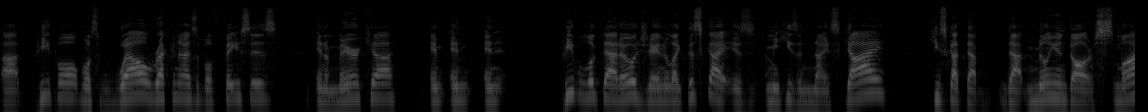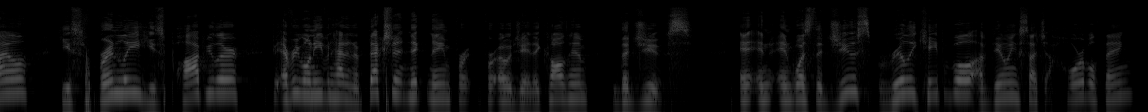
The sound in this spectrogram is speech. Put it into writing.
uh, people, most well recognizable faces in America, and, and, and people looked at OJ and they're like, this guy is, I mean, he's a nice guy. He's got that, that million dollar smile. He's friendly. He's popular. Everyone even had an affectionate nickname for, for OJ. They called him the Juice. And, and, and was the Juice really capable of doing such a horrible thing?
